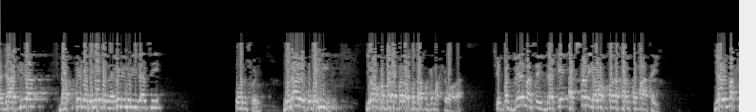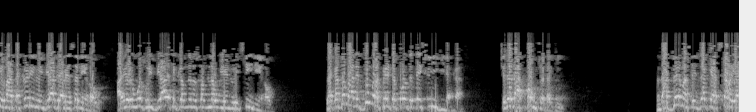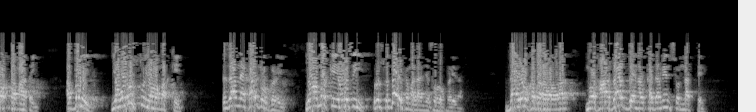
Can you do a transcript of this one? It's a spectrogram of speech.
اجاتی دا د خپل د یو بل لری لری داسي پون شوي ولاره خو به یو خبره بل خدا پکې مخکې وره چې په دویمه سجده کې اکثر یو وخت د خلکو ماته یو مخکې ماته کړی نو بیا بیا وسه نه غو او یو وخت بیا چې کم نه سم لو یې نو یې سینې غو لکه ته باندې دومره پیټه پروت ته شلیږي لکه چې دا پوهچته کی دا دویمه سجده کې اکثر یو وخت ماتي ابلې یو ورستو یو مخکې ځان نه خرج وکړي یو مخکې یو وسی رسو دغه کمالان یې شروع کړی دا دا یو خبره وره محاذات بین القدمین سنت ته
